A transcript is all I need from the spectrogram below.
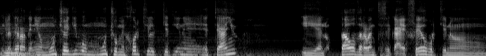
Inglaterra ha Mm. tenido muchos equipos mucho mejor que el que tiene este año. Y en octavos de repente se cae feo porque no.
